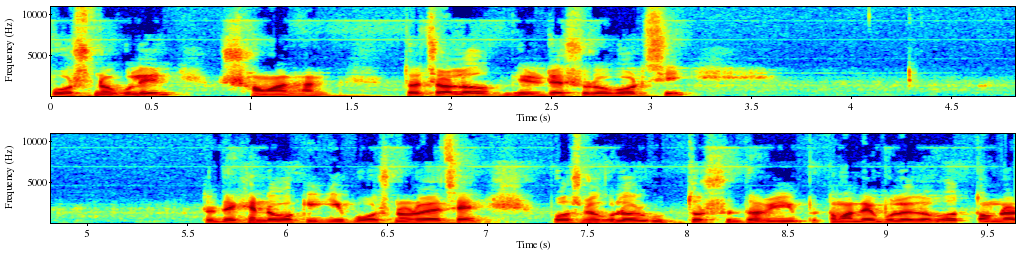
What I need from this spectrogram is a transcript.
প্রশ্নগুলির সমাধান। তো চলো ভিডিওটা শুরু করছি। তো দেখে নেব কী কী প্রশ্ন রয়েছে। প্রশ্নগুলোর উত্তর শুদ্ধ আমি তোমাদের বলে দেবো, তোমরা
